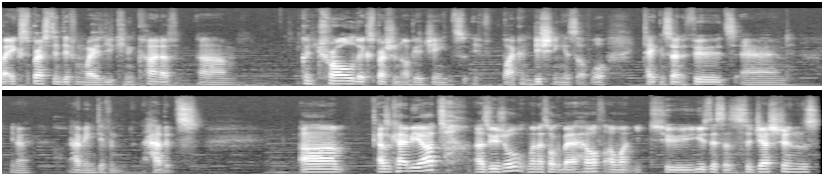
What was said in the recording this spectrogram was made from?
But expressed in different ways. You can kind of um, control the expression of your genes if by conditioning yourself or taking certain foods and you know having different habits. Um, as a caveat, as usual, when I talk about health, I want you to use this as suggestions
